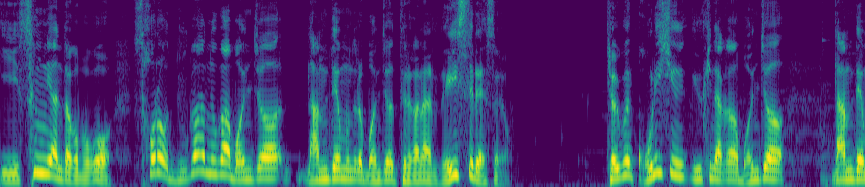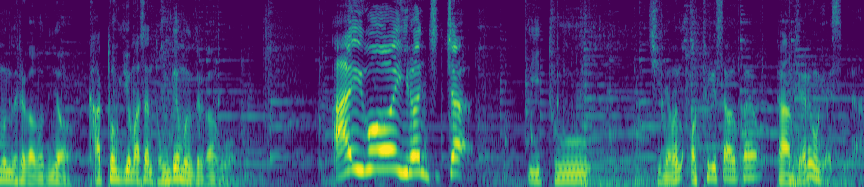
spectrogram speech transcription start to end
이 승리한다고 보고 서로 누가 누가 먼저 남대문으로 먼저 들어가나 레이스를 했어요. 결국엔 고니시 유키나가가 먼저 남대문으로 들어가거든요. 가토기요마산 동대문으로 들어가고. 아이고 이런 진짜 이 두 진영은 어떻게 싸울까요? 다음 시간에 공개하겠습니다.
